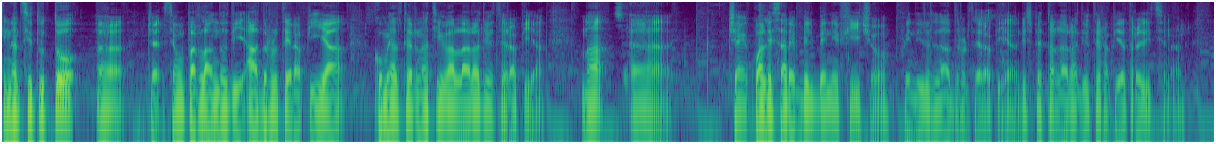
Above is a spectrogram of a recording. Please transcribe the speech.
innanzitutto eh, cioè, stiamo parlando di adroterapia come alternativa alla radioterapia, ma sì. eh, cioè, quale sarebbe il beneficio quindi dell'adroterapia rispetto alla radioterapia tradizionale?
